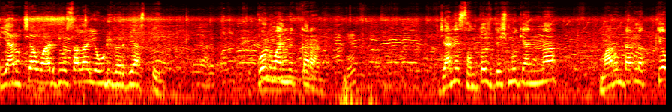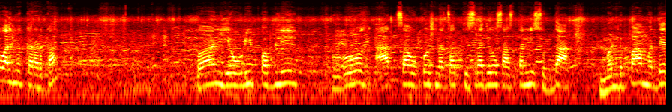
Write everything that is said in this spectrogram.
यांच्या वाढदिवसाला एवढी गर्दी असते. कोण वाल्मिक कराड? ज्याने संतोष देशमुख यांना मारून टाकलं ते वाल्मिक कराड का? पण एवढी पब्लिक रोज आजचा उपोषणाचा तिसरा दिवस असताना सुद्धा मंडपामध्ये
